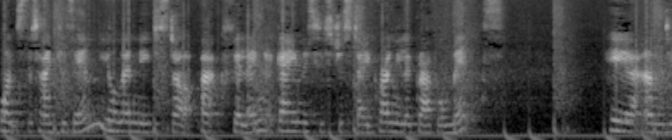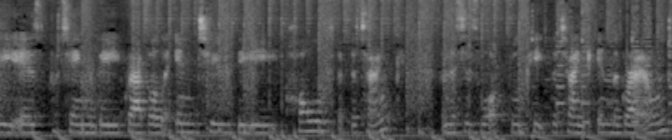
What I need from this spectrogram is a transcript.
Once the tank is in, you'll then need to start backfilling. Again, this is just a granular gravel mix. Here Andy is putting the gravel into the holes of the tank and this is what will keep the tank in the ground.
